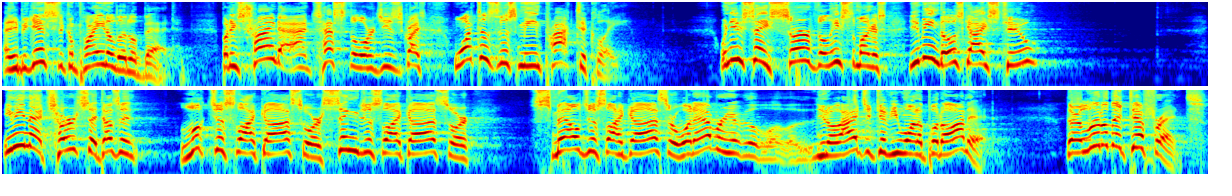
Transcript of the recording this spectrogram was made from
And he begins to complain a little bit. But he's trying to test the Lord Jesus Christ. What does this mean practically? When you say serve the least among us, you mean those guys too? You mean that church that doesn't look just like us or sing just like us or smell just like us or whatever you know adjective you want to put on it? They're a little bit different.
